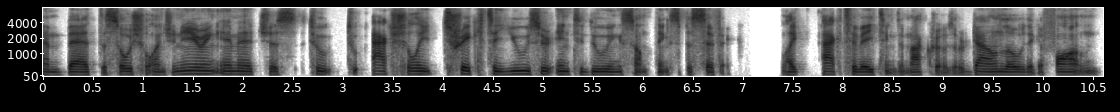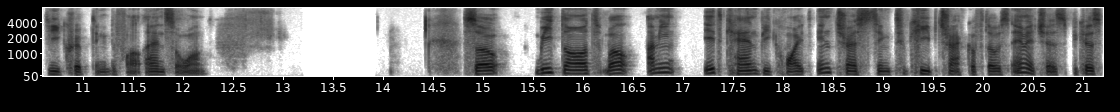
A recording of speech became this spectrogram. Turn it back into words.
embed the social engineering images to, to actually trick the user into doing something specific like activating the macros or downloading a file and decrypting the file and so on. So we thought, well, I mean, it can be quite interesting to keep track of those images because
